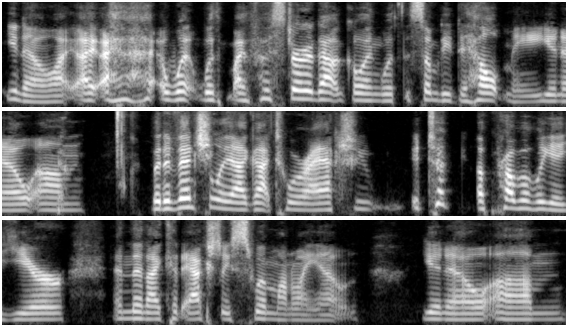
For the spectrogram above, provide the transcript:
you know, I, I, I went with, I started out going with somebody to help me, you know, um, but eventually I got to where I actually, it took a, probably a year and then I could actually swim on my own you know um,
